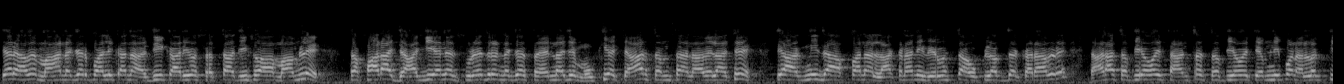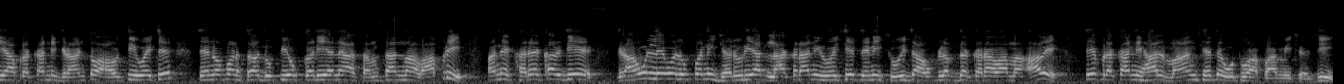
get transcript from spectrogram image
ત્યારે હવે મહાનગરપાલિકાના અધિકારીઓ, સત્તાધીશો આ મામલે સફાળા જાગી અને સુરેન્દ્રનગર શહેરના જે મુખ્ય ચાર સ્મશાન આવેલા છે, ત્યાં અગ્નિદા આપવાના લાકડાની વ્યવસ્થા ઉપલબ્ધ કરાવે. ધારાસભ્ય હોય સાંસદ સભ્ય હોય તેમની પણ અલગથી આ પ્રકારની ગ્રાન્ટો આવતી હોય છે. તેનો પણ સદઉપયોગ કરી અને આ સ્મશાનમાં વાપરી અને ખરેખર જે ગ્રાઉન્ડ લેવલ ઉપરની જરૂરિયાત લાકડાની હોય છે, તેની સુવિધા ઉપલબ્ધ કરાવવામાં આવે. તે પ્રકારની હાલ માંગ છે તે ઉઠવા પામી છે. જી.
